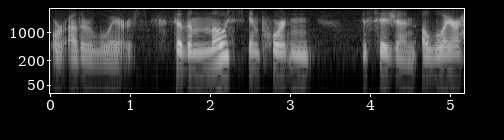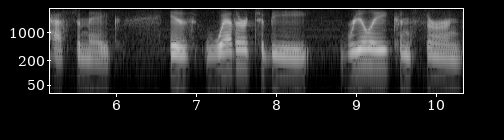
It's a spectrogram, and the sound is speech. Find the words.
or other lawyers. So, the most important decision a lawyer has to make is whether to be really concerned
